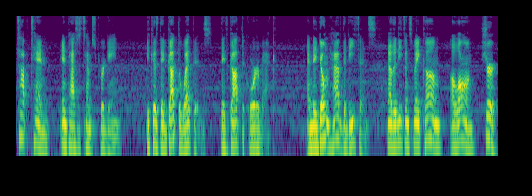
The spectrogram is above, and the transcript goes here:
top 10 in pass attempts per game because they've got the weapons, they've got the quarterback, and they don't have the defense. Now, the defense may come along, sure,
